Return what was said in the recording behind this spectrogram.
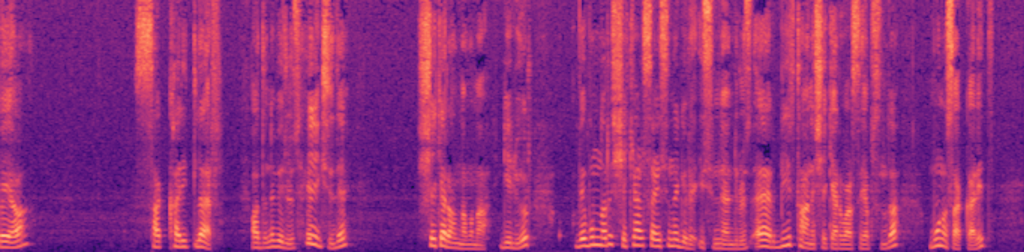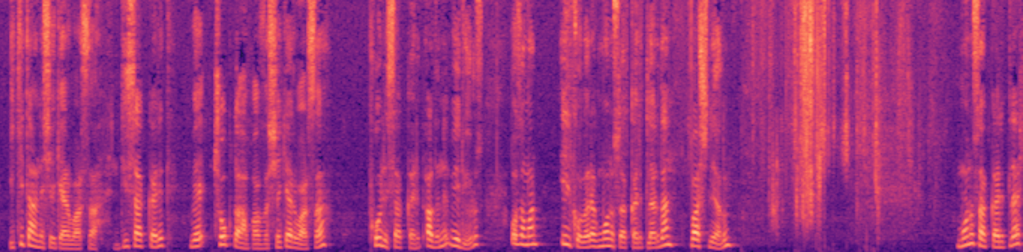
veya sakkaritler adını veriyoruz. Her ikisi de şeker anlamına geliyor ve bunları şeker sayısına göre isimlendiriyoruz. Eğer bir tane şeker varsa yapısında monosakkarit, iki tane şeker varsa disakkarit ve çok daha fazla şeker varsa polisakkarit adını veriyoruz. O zaman ilk olarak monosakkaritlerden başlayalım. Monosakkaritler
